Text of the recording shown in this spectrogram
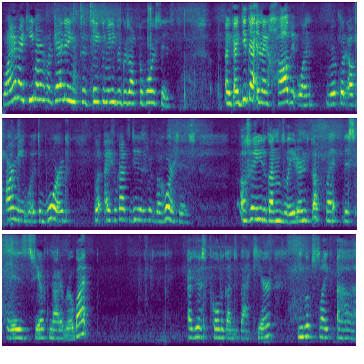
Why am I keep on forgetting to take the minifigures off the horses? Like I did that in my Hobbit one, Mirkwood Elf Army with the Warg, but I forgot to do this with the horses. I'll show you the guns later and stuff, but this is Sheriff Not a Robot. I just pull the guns back here. He looks like a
